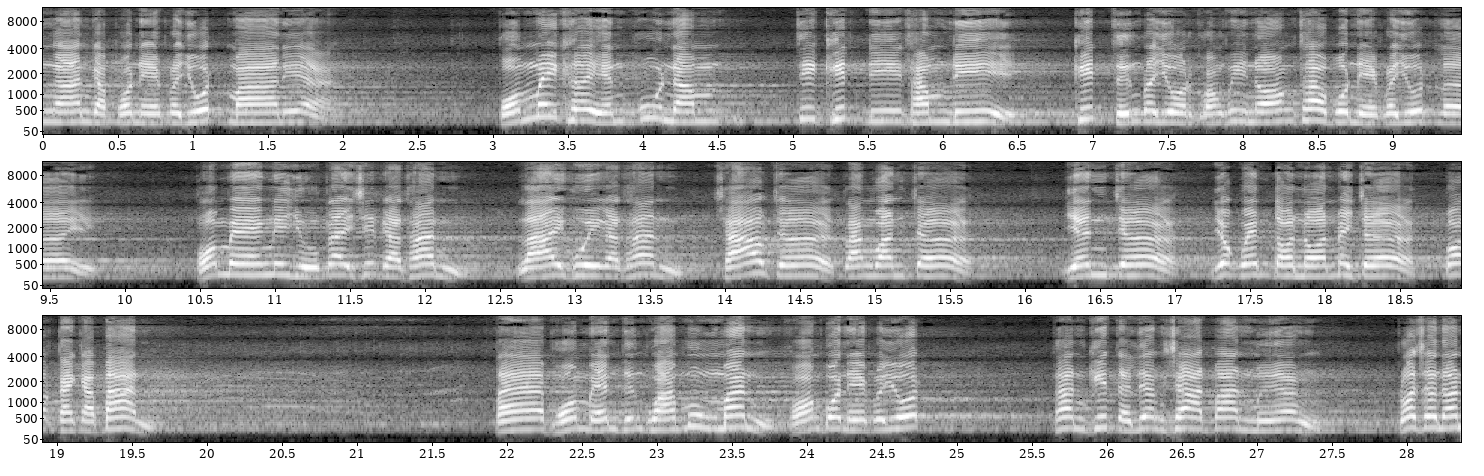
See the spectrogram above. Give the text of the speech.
ำงานกับพลเอกประยุทธ์มาเนี่ยผมไม่เคยเห็นผู้นำที่คิดดีทำดี คิดถึงประโยชน์ของพี่น้องเท่าพลเอกประยุทธ์เลย ผมเองนี่อยู่ใกล้ชิดกับท่านไลน์คุยกับท่าน เช้าเจอกลางวันเจอ เย็นเจอ ยกเว้นตอนนอนไม่เจอ เพราะไกลกลับบ้าน แต่ผมเห็นถึงความมุ่งมั่นของพลเอกประยุทธ์ ท่านคิดแต่เรื่องชาติบ้านเมือง เพราะฉะนั้น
